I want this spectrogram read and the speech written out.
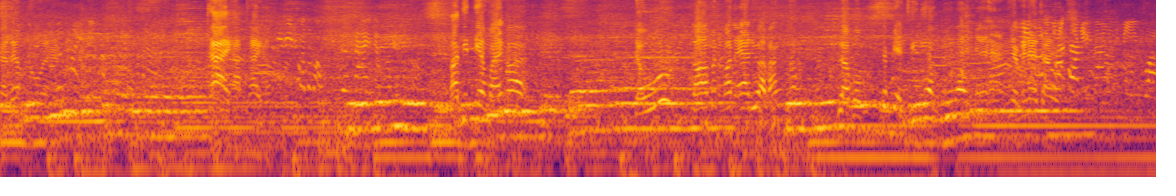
จะเริ่มรู้นะใช่ครับใช่ครับที่พอจะบอกเรื่องได้ไหมก็ที่เตรียมไว้ก็ เดี๋ยวรอมันออนแอร์ดีกว่าบ้างเผื่อผมจะเปลี่ยนชื่อเรื่องหรืออะไรอย่างเงี้ยฮะยังไม่แน่ใจตอนนี้ได้มีวาง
